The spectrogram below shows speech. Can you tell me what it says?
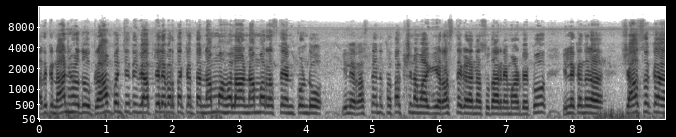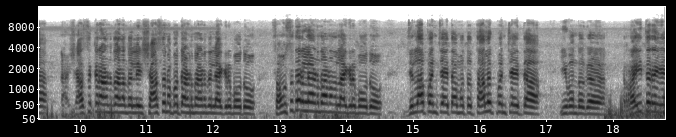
ಅದಕ್ಕೆ ನಾನು ಹೇಳೋದು, ಗ್ರಾಮ ಪಂಚಾಯತಿ ವ್ಯಾಪ್ತಿಯಲ್ಲೇ ಬರ್ತಕ್ಕಂಥ ನಮ್ಮ ಹೊಲ, ನಮ್ಮ ರಸ್ತೆ ಅಂದ್ಕೊಂಡು ಇಲ್ಲಿ ರಸ್ತೆಯನ್ನು ತತ್ಕ್ಷಣವಾಗಿ ರಸ್ತೆಗಳನ್ನು ಸುಧಾರಣೆ ಮಾಡಬೇಕು. ಇಲ್ಲಕಂದ್ರೆ ಶಾಸಕ, ಶಾಸಕರ ಅನುದಾನದಲ್ಲಿ, ಶಾಸನಬದ್ಧ ಅನುದಾನದಲ್ಲಿ ಆಗಿರ್ಬೋದು, ಸಂಸದರಲ್ಲಿ ಅನುದಾನದಲ್ಲಿ ಆಗಿರ್ಬೋದು, ಜಿಲ್ಲಾ ಪಂಚಾಯತ ಮತ್ತು ತಾಲೂಕ್ ಪಂಚಾಯತ ಈ ಒಂದು ರೈತರಿಗೆ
